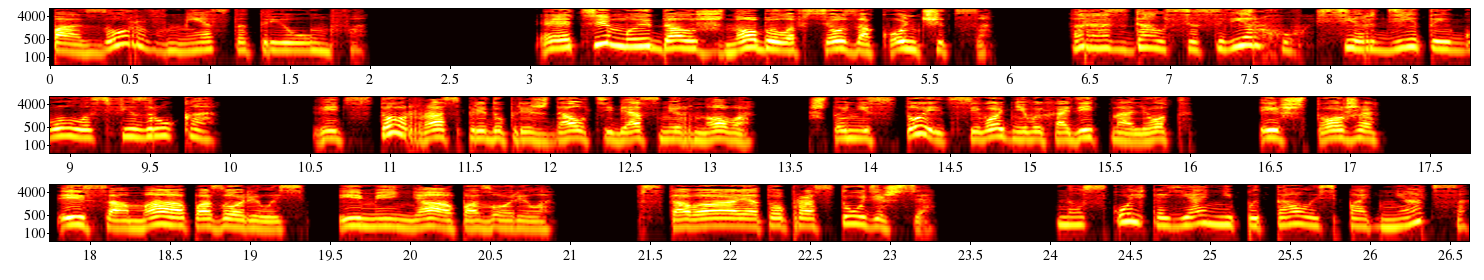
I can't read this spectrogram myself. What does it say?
Позор вместо триумфа. «Этим и должно было все закончиться», — раздался сверху сердитый голос физрука. «Ведь сто раз предупреждал тебя, Смирнова, что не стоит сегодня выходить на лед. И что же? И сама опозорилась, и меня опозорила. Вставай, а то простудишься. Но сколько я не пыталась подняться,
